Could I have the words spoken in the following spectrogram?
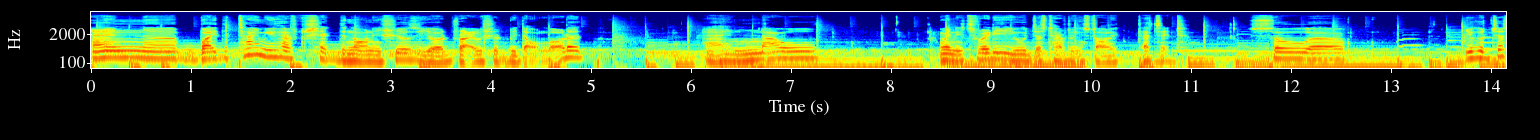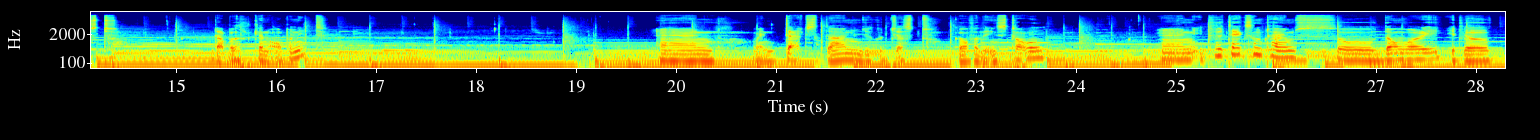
and uh, by the time you have checked the non-issues your drive should be downloaded. And now when it's ready you just have to install it. That's it. So uh, you could just double click and open it. And when that's done you could just go for the install. And it will take some time so don't worry. It will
